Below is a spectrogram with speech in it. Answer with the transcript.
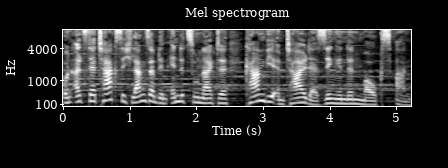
Und als der Tag sich langsam dem Ende zuneigte, kamen wir im Tal der singenden Mokes an.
